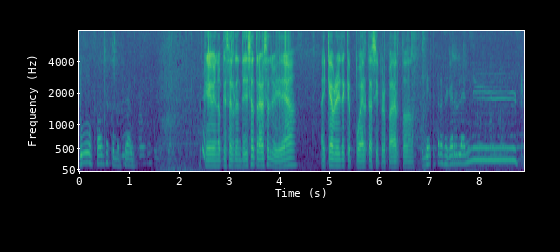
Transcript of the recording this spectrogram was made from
Uf, pausa comercial. Ok, en lo que se renderiza otra vez el video. Hay que abrir de qué puertas y preparar todo. Mientras agarro la nuke.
